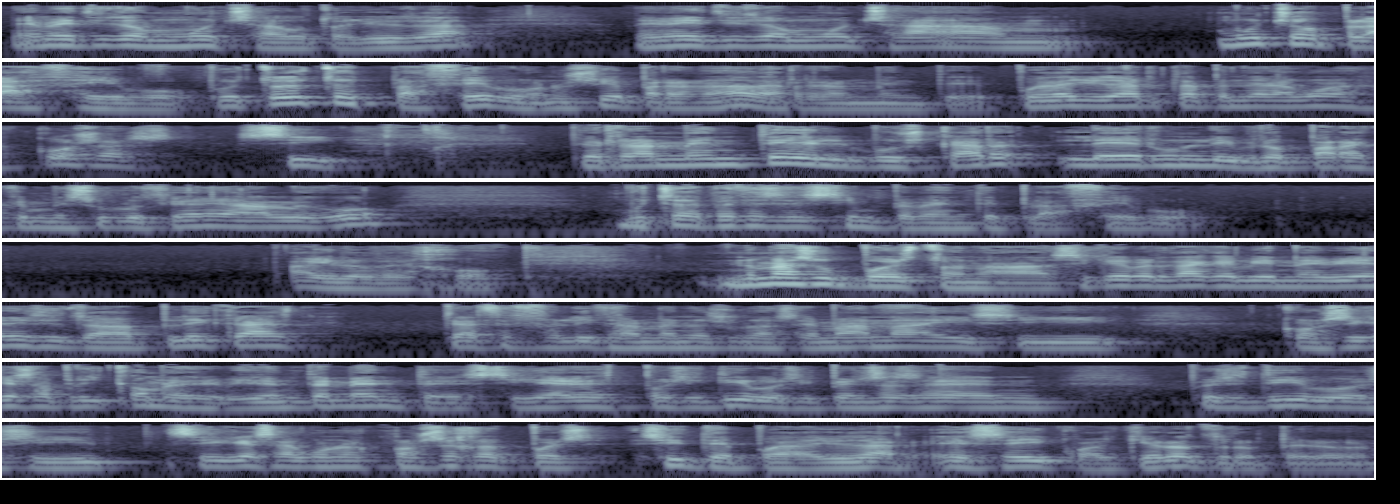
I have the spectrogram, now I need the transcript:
me he metido mucha autoayuda, me he metido mucha, mucho placebo. Pues todo esto es placebo, no sirve para nada realmente. ¿Puede ayudarte a aprender algunas cosas? Sí, pero realmente el buscar leer un libro para que me solucione algo muchas veces es simplemente placebo. Ahí lo dejo no me ha supuesto nada. Sí que es verdad que viene bien y si te lo aplicas te hace feliz al menos una semana y si consigues aplicar, hombre, evidentemente, si eres positivo, si piensas en positivo, si sigues algunos consejos, pues sí te puede ayudar, ese y cualquier otro, pero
